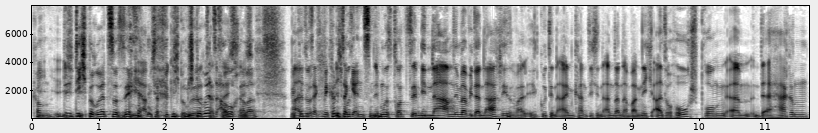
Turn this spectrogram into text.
Komm, Ich- ich- dich berührt so sehr. Ja, mich hat wirklich mich, berührt. Mich berührt auch, tatsächlich. aber wir können Also, uns, wir können ich muss, ergänzen. Ich muss trotzdem die Namen immer wieder nachlesen, weil äh, gut, den einen kannte ich, den anderen aber nicht. Also Hochsprung ähm, der Herren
